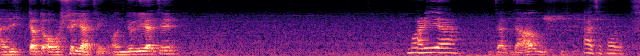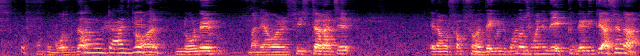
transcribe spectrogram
আর রিক্তা তো অবশ্যই আছে। অঞ্জলি আছে মারিয়া। দাও। আচ্ছা বলো। বলতে দাও। আঙুলটা আজকে আমার ননের মানে আমার সিস্টার আছে এরা আমার সবসময় দেখবেন কোনো সময় যদি একটু দেরিতে আসে না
